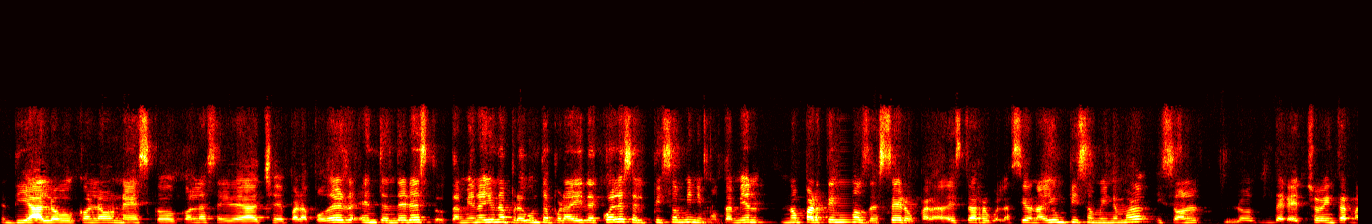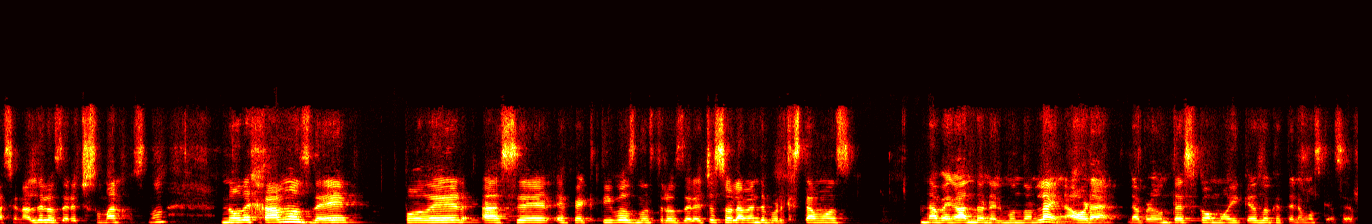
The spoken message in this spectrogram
diálogo con la UNESCO, con la CIDH, para poder entender esto. También hay una pregunta por ahí de cuál es el piso mínimo. También no partimos de cero para esta regulación. Hay un piso mínimo y son los derechos internacional de los derechos humanos. ¿no? no dejamos de poder hacer efectivos nuestros derechos solamente porque estamos navegando en el mundo online. Ahora la pregunta es cómo y qué es lo que tenemos que hacer.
